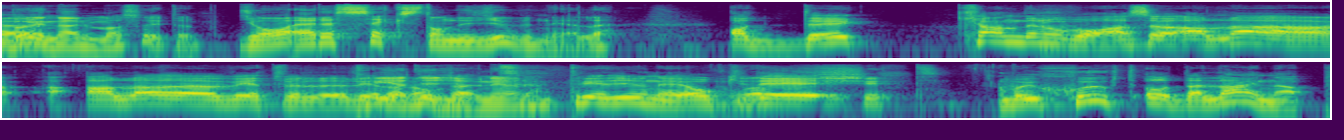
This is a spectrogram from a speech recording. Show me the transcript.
Det börjar närma sig typ. Ja, är det 16 juni eller? Ja, det kan det nog vara. Alltså alla, alla vet väl redan Tredje om det. juni är det. Tredje juni, och det shit. var ju sjukt udda line-up.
